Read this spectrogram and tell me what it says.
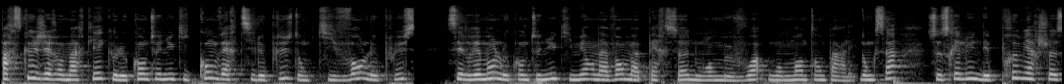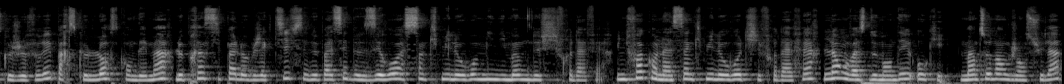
Parce que j'ai remarqué que le contenu qui convertit le plus, donc qui vend le plus, c'est vraiment le contenu qui met en avant ma personne, où on me voit, où on m'entend parler. Donc ça, ce serait l'une des premières choses que je ferais parce que lorsqu'on démarre, le principal objectif, c'est de passer de 0 à 5000 euros minimum de chiffre d'affaires. Une fois qu'on a 5000 euros de chiffre d'affaires, là, on va se demander, ok, maintenant que j'en suis là,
